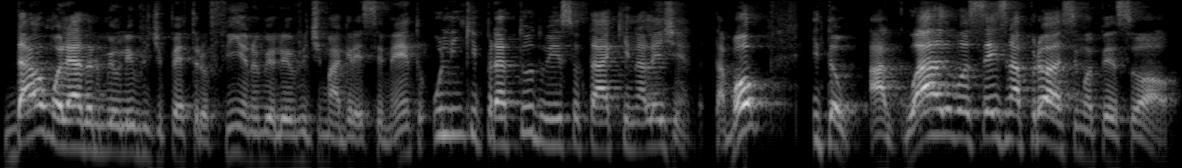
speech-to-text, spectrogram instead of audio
dá uma olhada no meu livro de hipertrofia, no meu livro de emagrecimento. O link para tudo isso está aqui na legenda, tá bom? Então, aguardo vocês na próxima, pessoal!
